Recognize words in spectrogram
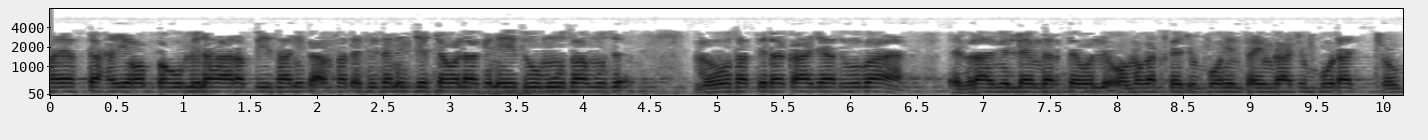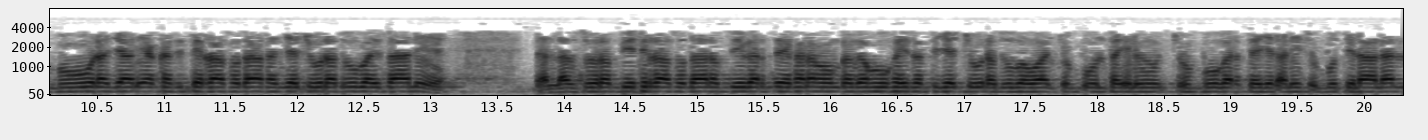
فيستحي ربه منها ربي ساني كأن فتسسن الجج ولكن إيتو موسى موسى موسى تدكا جادوبا. إبراهيم اللي انغرت وما غرت جبو هنتا انغا جبو جبو جاني اكست الراسودات ججورا دوبا ساني. Dallamsuu rabbiitirraa sodaa rabbii gartee kana honga gahuu keessatti jechuudha duuba waan cubbuun ta'inu cubbuu gartee jedhanii cubbutti ilaalan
